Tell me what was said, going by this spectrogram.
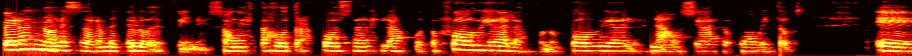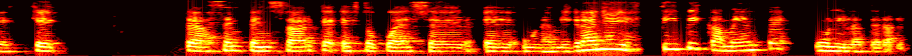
pero no necesariamente lo define. Son estas otras cosas, la fotofobia, la fonofobia, las náuseas, los vómitos, eh, que te hacen pensar que esto puede ser eh, una migraña y es típicamente unilateral.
